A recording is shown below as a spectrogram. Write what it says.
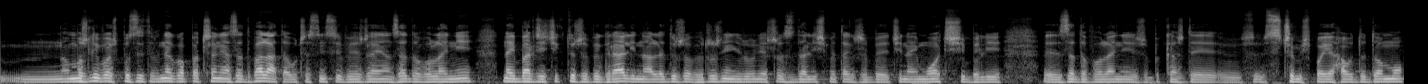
no, możliwość pozytywnego patrzenia za dwa lata. Uczestnicy wyjeżdżają zadowoleni, najbardziej ci, którzy wygrali, no ale dużo wyróżnień również rozdaliśmy, tak żeby ci najmłodsi byli y, zadowoleni, żeby każdy y, z czymś pojechał do domu.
